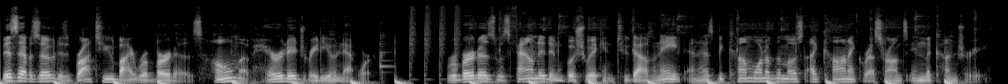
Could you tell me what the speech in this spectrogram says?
This episode is brought to you by Roberta's, home of Heritage Radio Network. Roberta's was founded in Bushwick in 2008 and has become one of the most iconic restaurants in the country.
